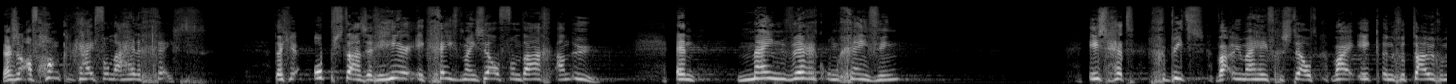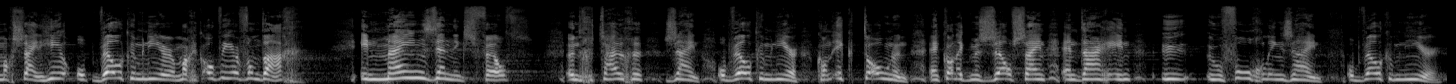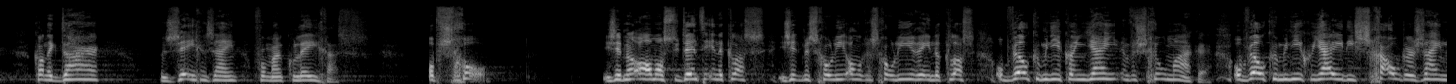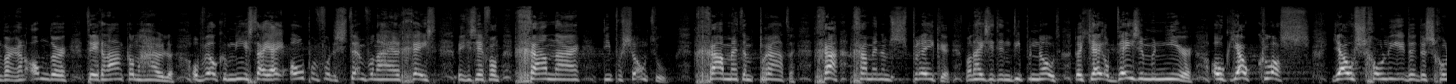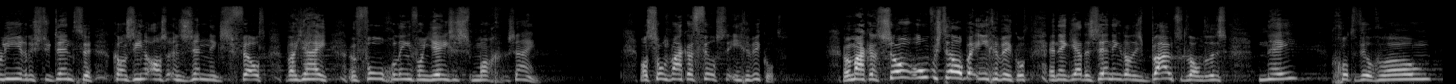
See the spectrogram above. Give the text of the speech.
Daar is een afhankelijkheid van de Heilige Geest. Dat je opstaat en zegt, Heer, ik geef mijzelf vandaag aan u. En mijn werkomgeving is het gebied waar u mij heeft gesteld, waar ik een getuige mag zijn. Heer, op welke manier mag ik ook weer vandaag in mijn zendingsveld een getuige zijn? Op welke manier kan ik tonen en kan ik mezelf zijn en daarin u, uw volgeling zijn? Op welke manier kan ik daar een zegen zijn voor mijn collega's? Op school. Je zit met allemaal studenten in de klas. Je zit met andere scholieren in de klas. Op welke manier kan jij een verschil maken? Op welke manier kan jij die schouder zijn waar een ander tegenaan kan huilen? Op welke manier sta jij open voor de stem van de Heilige Geest? Dat je zegt van, ga naar die persoon toe. Ga met hem praten. Ga, ga met hem spreken. Want hij zit in diepe nood. Dat jij op deze manier ook jouw klas, jouw scholier, de, de scholieren, de studenten kan zien als een zendingsveld waar jij een volgeling van Jezus mag zijn. Want soms maken we het veel te ingewikkeld. We maken het zo onvoorstelbaar ingewikkeld. En denken, ja, de zending dat is buitenland. Dat is, nee, God wil gewoon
